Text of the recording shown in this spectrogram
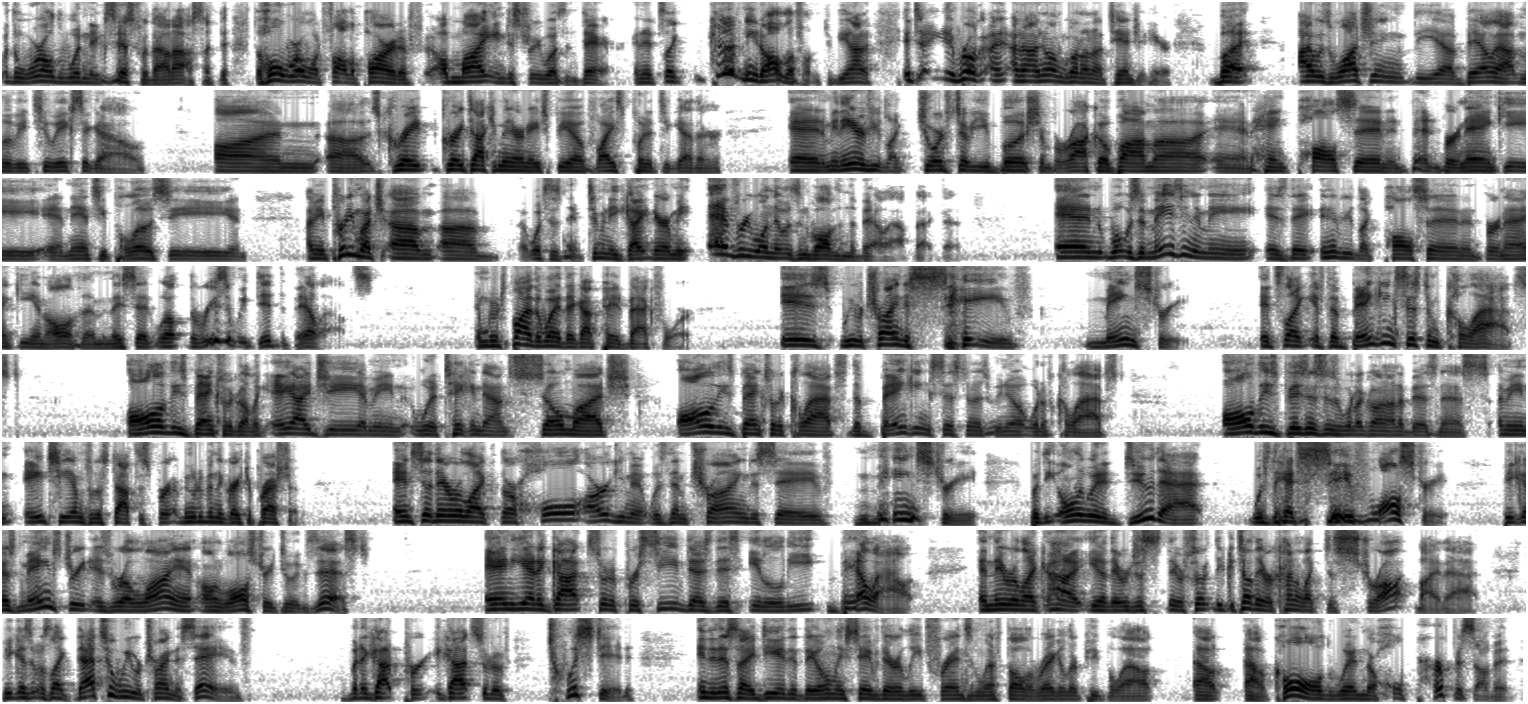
the world wouldn't exist without us. Like the, the whole world would fall apart if uh, my industry wasn't there. And it's like kind of need all of them to be honest. It's it real. I, I know I'm going on a tangent here, but I was watching the uh, bailout movie two weeks ago on uh, this great great documentary on HBO. Vice put it together. And I mean, they interviewed like George W. Bush and Barack Obama and Hank Paulson and Ben Bernanke and Nancy Pelosi. And I mean, pretty much, um, uh, what's his name? Timothy Geithner. I mean, everyone that was involved in the bailout back then. And what was amazing to me is they interviewed like Paulson and Bernanke and all of them. And they said, well, the reason we did the bailouts, and which, by the way, they got paid back for, is we were trying to save Main Street. It's like if the banking system collapsed, all of these banks would have gone like AIG. I mean, would have taken down so much. All of these banks would have collapsed. The banking system, as we know it, would have collapsed. All these businesses would have gone out of business. I mean, ATMs would have stopped the spread. I mean, it would have been the Great Depression. And so they were like, their whole argument was them trying to save Main Street. But the only way to do that was they had to save Wall Street because Main Street is reliant on Wall Street to exist. And yet it got sort of perceived as this elite bailout and they were like, ah, you know, they were just they were so you could tell they were kind of like distraught by that because it was like that's who we were trying to save, but it got per, it got sort of twisted into this idea that they only saved their elite friends and left all the regular people out out out cold when the whole purpose of it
